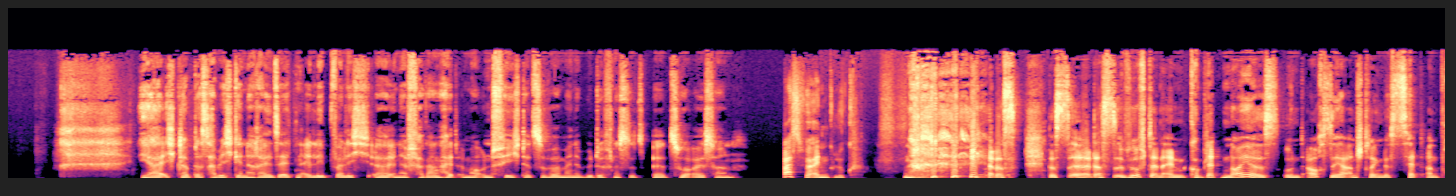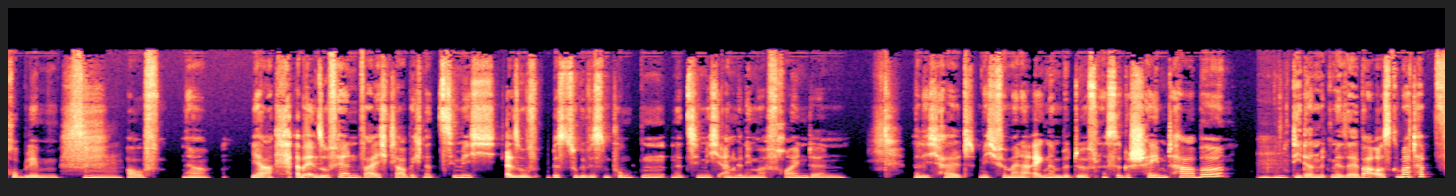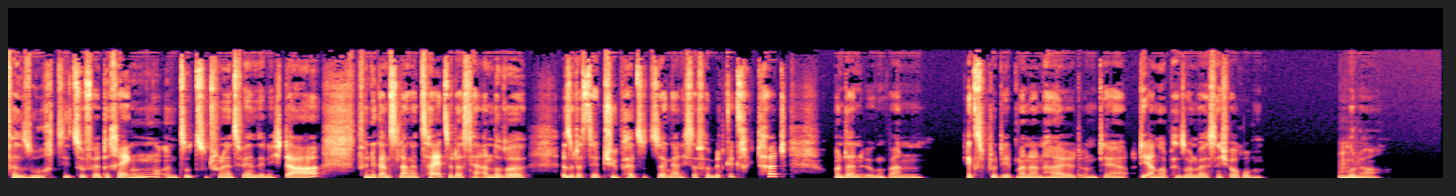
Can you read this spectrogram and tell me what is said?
Ja, ich glaube, das habe ich generell selten erlebt, weil ich äh, in der Vergangenheit immer unfähig dazu war, meine Bedürfnisse äh, zu äußern. Was für ein Glück. ja, das, das, äh, das wirft dann ein komplett neues und auch sehr anstrengendes Set an Problemen mhm. auf. Ja. Ja, aber insofern war ich, glaube ich, eine ziemlich, also bis zu gewissen Punkten eine ziemlich angenehme Freundin, weil ich halt mich für meine eigenen Bedürfnisse geschämt habe, mhm. die dann mit mir selber ausgemacht habe, versucht, sie zu verdrängen und so zu tun, als wären sie nicht da, für eine ganz lange Zeit, sodass der andere, also dass der Typ halt sozusagen gar nichts davon mitgekriegt hat und dann irgendwann explodiert man dann halt und der, die andere Person weiß nicht warum. Mhm. Oder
